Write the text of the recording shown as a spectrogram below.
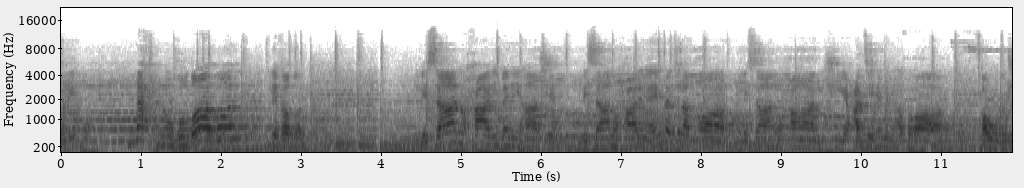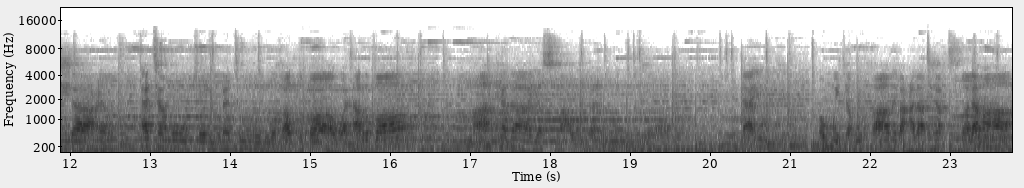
صريح وحاق نحن غضاب لغضب. لسان حال بني هاشم لسان حال الأئمة الأطهار لسان حال شيعتهم الأبرار. قول الشاعر أتموت البتول غضبا ونرضى؟ ما كذا يصنع البنون. لا يمكن. أمي تموت غاضبة على شخص ظلمها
